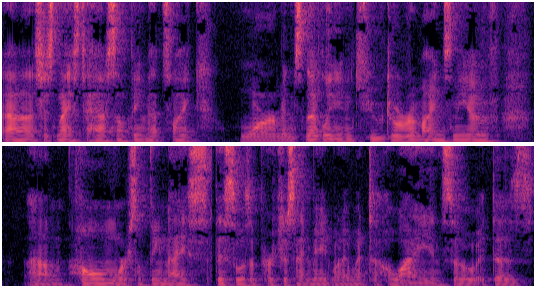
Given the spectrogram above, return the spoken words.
uh, it's just nice to have something that's like warm and snuggly and cute or reminds me of um, home or something nice. This was a purchase I made when I went to Hawaii and so it does,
